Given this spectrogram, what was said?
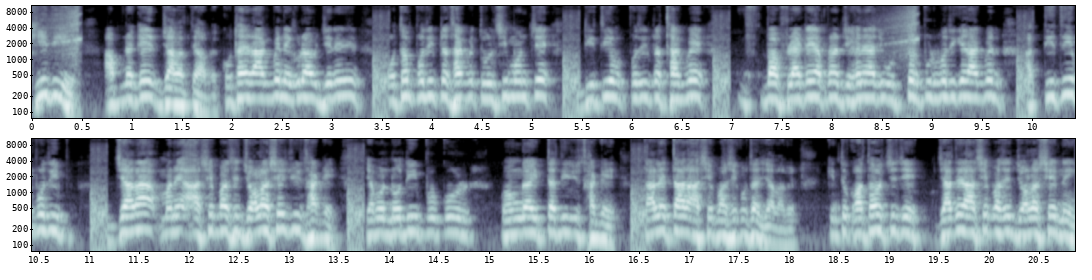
ঘি দিয়ে আপনাকে জ্বালাতে হবে। কোথায় রাখবেন এগুলো আপনি জেনে নিন। প্রথম প্রদীপটা থাকবে তুলসী মঞ্চে, দ্বিতীয় প্রদীপটা থাকবে বা ফ্ল্যাটে আপনার যেখানে আছে উত্তর পূর্ব দিকে রাখবেন আর তৃতীয় প্রদীপ যারা মানে আশেপাশে জলাশয় যদি থাকে, যেমন নদী, পুকুর, গঙ্গা ইত্যাদি যদি থাকে, তাহলে তার আশেপাশে কোথায় জ্বালাবেন? কিন্তু কথা হচ্ছে যে, যাদের আশেপাশে জলাশয় নেই,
